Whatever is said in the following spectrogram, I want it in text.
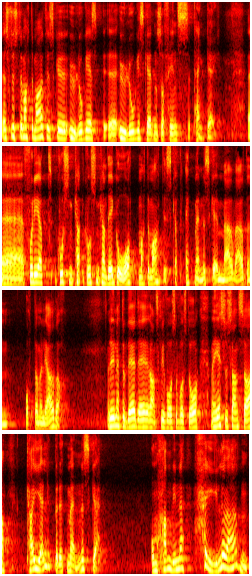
Den største matematiske uh, ulogiskheten som fins, tenker jeg. Uh, fordi at, hvordan kan, hvordan kan, det gå opp matematisk at ett menneske er mer verdt enn åtte milliarder? Det er nettopp det det er vanskelig for oss å forstå. Men Jesus han sa hva hjelper det et menneske om han vinner hele verden,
